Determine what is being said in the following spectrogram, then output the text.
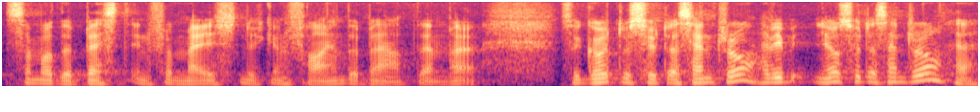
some of the best information you can find about them. Uh, so go to Sutta Central. Have you, you know Sutta Central? Uh,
